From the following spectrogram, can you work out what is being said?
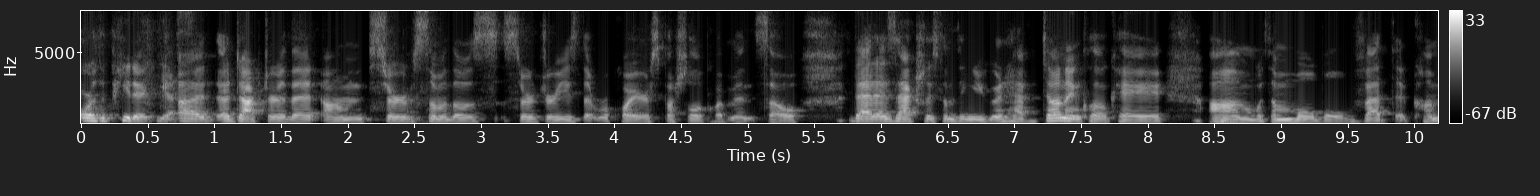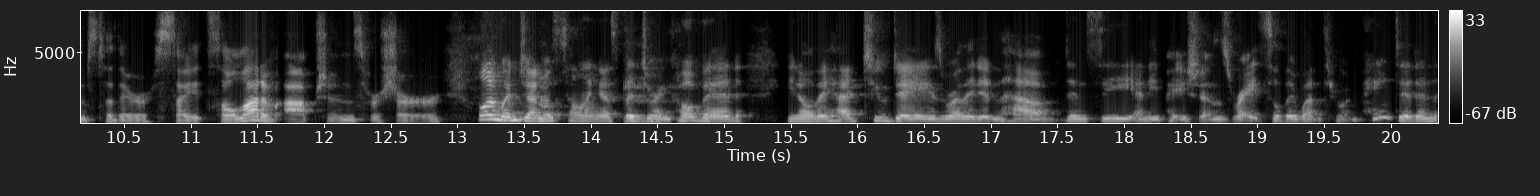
orthopedic, yes. uh, a doctor that um, serves some of those surgeries that require special equipment. So that is actually something you can have done in Cloquet um, with a mobile vet that comes to their site. So a lot of options for sure. Well, and when Jen was telling us that during COVID, you know, they had two days where they didn't have, didn't see any patients, right? So they went through and painted. And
